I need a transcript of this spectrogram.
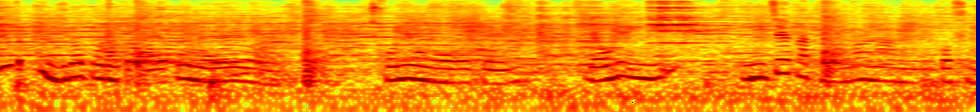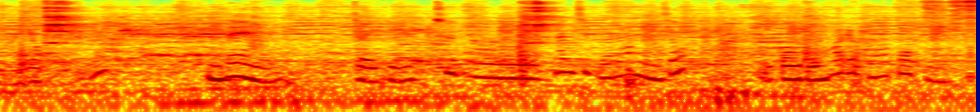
핸드폰 잃어버리고 말고는 전혀 뭐 여행에 문제가 될 만한 것은 아니었거든요. 근데 진짜 이게 유튜브 편집을 하면서 이거를 하려고 하다 보니까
